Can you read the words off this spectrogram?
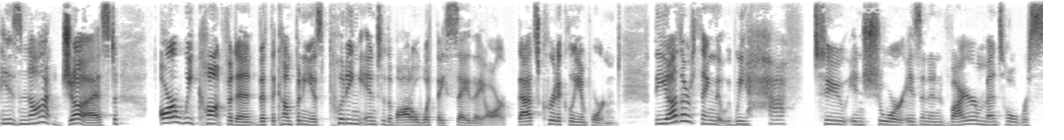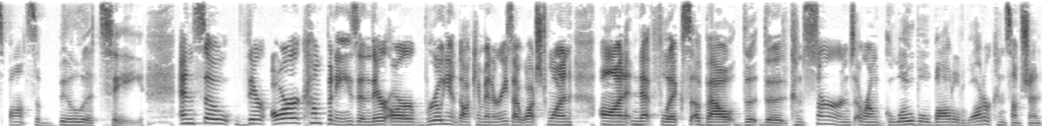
is not just are we confident that the company is putting into the bottle what they say they are? That's critically important. The other thing that we have to ensure is an environmental responsibility. And so there are companies and there are brilliant documentaries. I watched one on Netflix about the, the concerns around global bottled water consumption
